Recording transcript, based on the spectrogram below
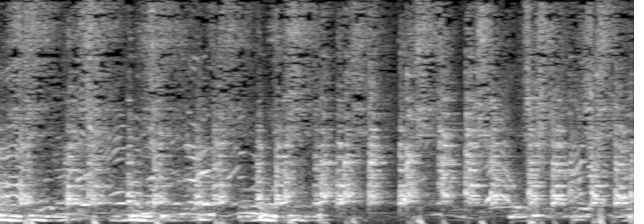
Bye.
